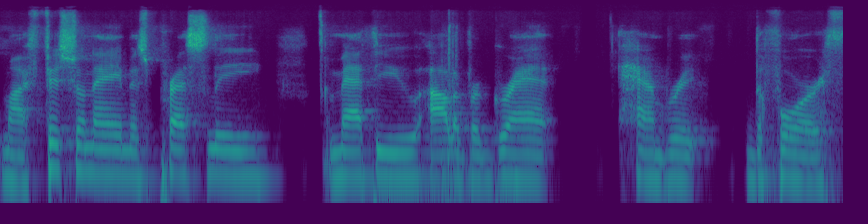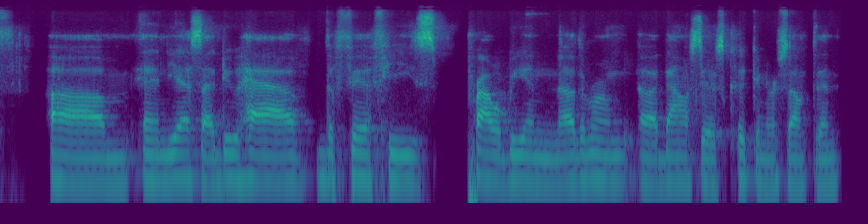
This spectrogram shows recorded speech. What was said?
My official name is Presley Matthew Oliver Grant Hambrick the fourth. Um, and yes, I do have the fifth. He's probably in the other room uh, downstairs cooking or something.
